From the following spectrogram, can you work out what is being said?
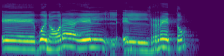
eh, bueno, ahora el, el reto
